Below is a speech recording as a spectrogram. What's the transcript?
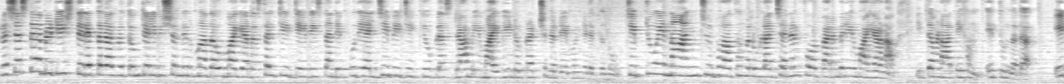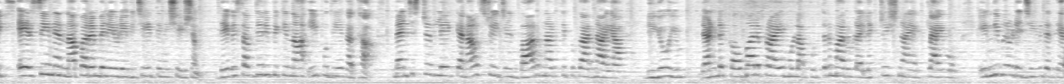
പ്രശസ്ത ബ്രിട്ടീഷ് തിരക്കഥാകൃത്തും ടെലിവിഷൻ നിർമ്മാതാവുമായ റസൽ ടി ഡേവിസ് തന്റെ പുതിയ L G B T Q plus ഡ്രാമയുമായി വീണ്ടും പ്രേക്ഷകരുടെ മുന്നിലെത്തുന്നു. ടിപ് ടു എന്ന അഞ്ചു ഭാഗങ്ങളുള്ള ചാനൽ ഫോർ പരമ്പരയുമായാണ് ഇത്തവണ അദ്ദേഹം എത്തുന്നത്. ഇറ്റ്സ് എ സീൻ എന്ന പരമ്പരയുടെ വിജയത്തിന് ശേഷം ഡേവിസ് അവതരിപ്പിക്കുന്ന ഈ പുതിയ കഥ മാഞ്ചസ്റ്ററിലെ കനാൽ സ്ട്രീറ്റിൽ ബാർ നടത്തിപ്പുകാരനായ ഡിയോയും രണ്ട് കൗമാരപ്രായമുള്ള പുത്രന്മാരുള്ള ഇലക്ട്രീഷ്യനായ ക്ലൈവും എന്നിവരുടെ ജീവിതത്തെ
